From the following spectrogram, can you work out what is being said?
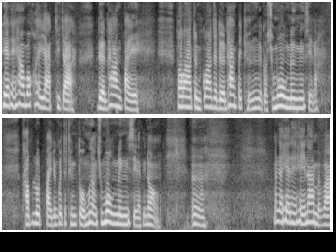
เฮ็ดให้เฮาบ่ค่อยอยากที่จะเดินทางไป เพราะว่าจนกว่าจะเดินทางไปถึงเนี่ยก็ชั่วโมงหนึงจังซี่นะขับรถไปจนกว่าจะถึงตัวเมืองชั่วโมงหนึงจังซี่นะพี่น้อง เออ มันก็เฮ็ดให้เห็นหน้าแบบว่า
